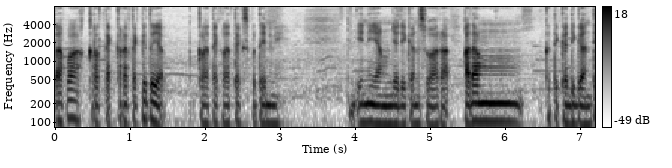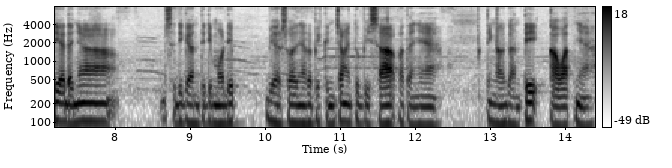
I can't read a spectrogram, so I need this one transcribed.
apa kretek-kretek gitu ya. Kretek-kretek seperti ini jadi ini yang menjadikan suara. Kadang ketika diganti adanya bisa diganti di modif biar suaranya lebih kencang itu bisa katanya. Tinggal ganti kawatnya.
